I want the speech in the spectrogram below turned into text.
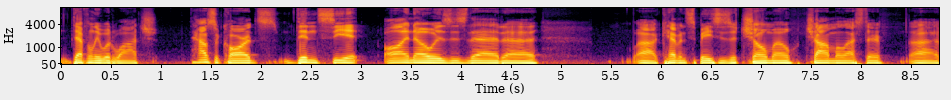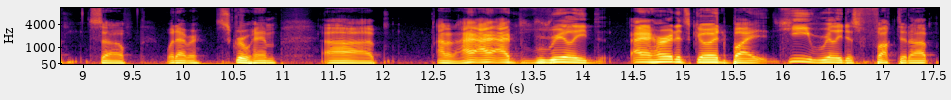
Definitely would watch. House of Cards. Didn't see it. All I know is is that uh, uh, Kevin Spacey's a chomo, child molester. Uh, so whatever. Screw him. Uh, I don't know. I, I, I really I heard it's good, but he really just fucked it up.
